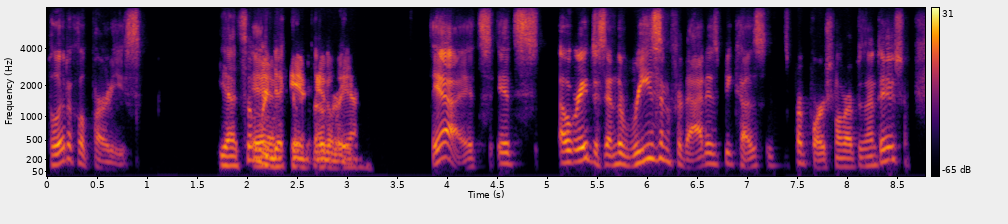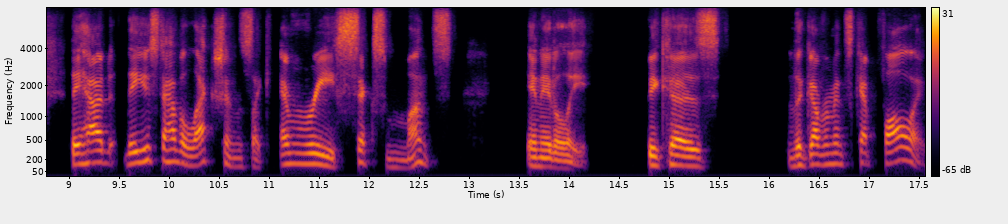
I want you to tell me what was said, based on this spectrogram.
political parties. Yeah, it's something in, ridiculous. In Italy. Yeah. yeah, it's it's outrageous. And the reason for that is because it's proportional representation. They had they used to have elections like every six months in Italy because the governments kept falling.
